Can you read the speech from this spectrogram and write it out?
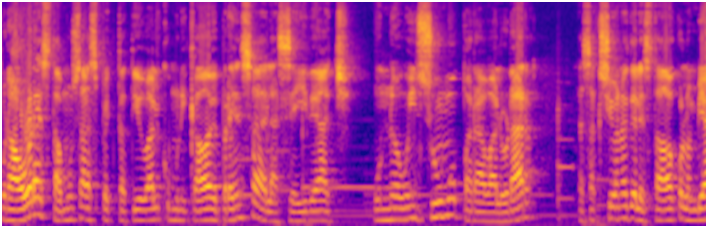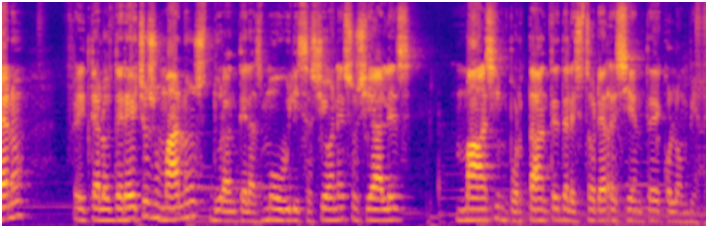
Por ahora estamos a la expectativa del comunicado de prensa de la CIDH, un nuevo insumo para valorar las acciones del Estado colombiano frente a los derechos humanos durante las movilizaciones sociales más importantes de la historia reciente de Colombia.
